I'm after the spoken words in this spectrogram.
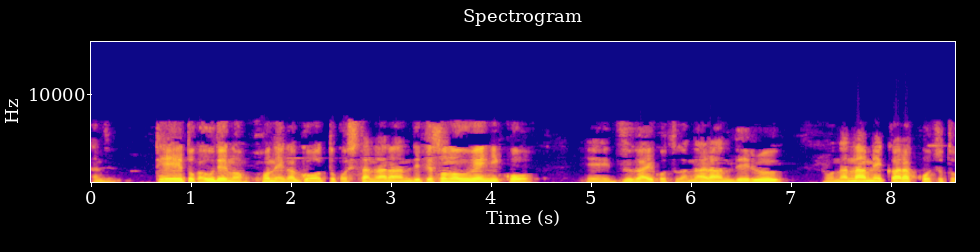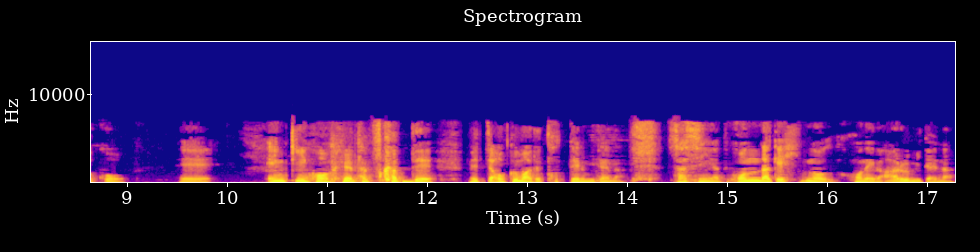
なんていう手とか腕の骨がゴーッとこう下並んでて、その上にこう、えー頭蓋骨が並んでる、斜めからこうちょっとこう、えー遠近法みたいなの使って、めっちゃ奥まで撮ってるみたいな写真やって、こんだけの骨があるみたいな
